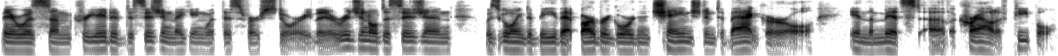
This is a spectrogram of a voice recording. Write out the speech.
there was some creative decision making with this first story. The original decision was going to be that Barbara Gordon changed into Batgirl in the midst of a crowd of people,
